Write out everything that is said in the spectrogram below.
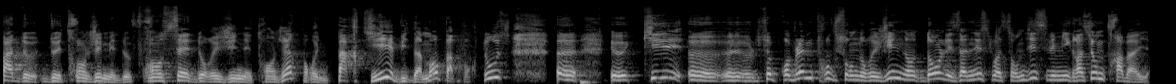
pas d'étrangers, mais de Français d'origine étrangère, pour une partie, évidemment, pas pour tous, euh, euh, qui, euh, ce problème trouve son origine dans, les années 70, l'immigration de travail.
